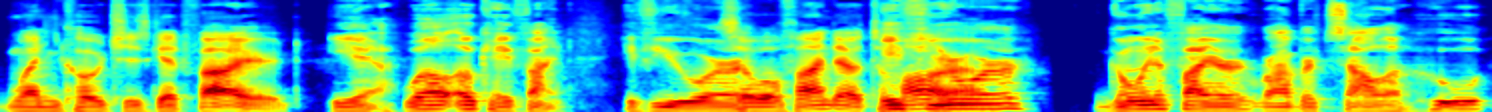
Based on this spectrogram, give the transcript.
when coaches get fired. Yeah. Well, okay, fine. If you are, So we'll find out tomorrow. if you're going to fire Robert Saleh, who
